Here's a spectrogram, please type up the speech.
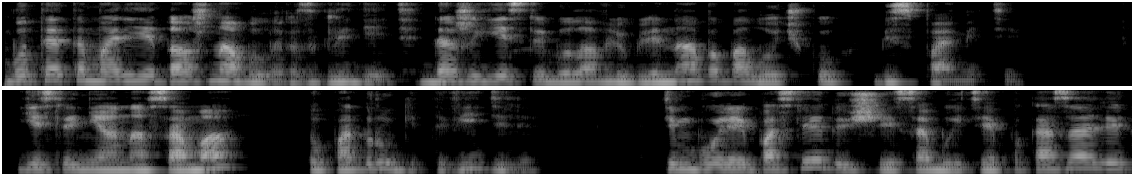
Вот это Мария должна была разглядеть, даже если была влюблена в оболочку без памяти. Если не она сама, то подруги-то видели. Тем более последующие события показали,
